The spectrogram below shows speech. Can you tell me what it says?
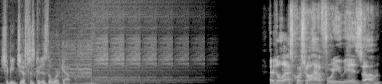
should be just as good as the workout. And the last question I'll have for you is, um,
